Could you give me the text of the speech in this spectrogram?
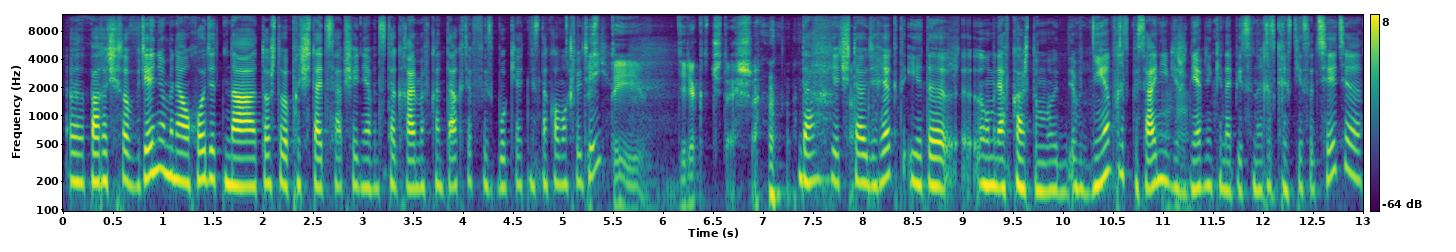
Э, пара часов в день у меня уходит на то, чтобы прочитать сообщения в Инстаграме, ВКонтакте, в Фейсбуке от незнакомых людей. То есть ты директ читаешь? Да, я читаю директ, и это у меня в каждом дне в расписании, в ежедневнике написано «Разгрести соцсети»,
